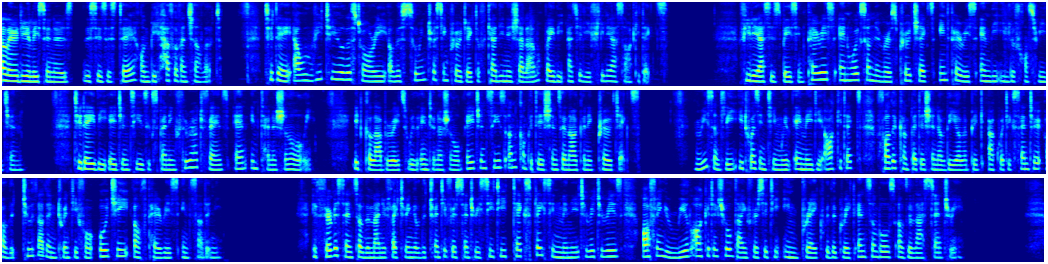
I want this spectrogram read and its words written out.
Hello, dear listeners. This is Esther on behalf of Anne Charlotte. Today, I will read to you the story of the so interesting project of Cardinet Chalabre by the Atelier Phileas Architects. Phileas is based in Paris and works on numerous projects in Paris and the Ile-de-France region. Today, the agency is expanding throughout France and internationally. It collaborates with international agencies on competitions and iconic projects. Recently, it was in team with MAD Architects for the competition of the Olympic Aquatic Center of the 2024 OG of Paris in Saint-Denis. Effervescence of the manufacturing of the 21st century city takes place in many territories, offering a real architectural diversity in break with the great ensembles of the last century.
